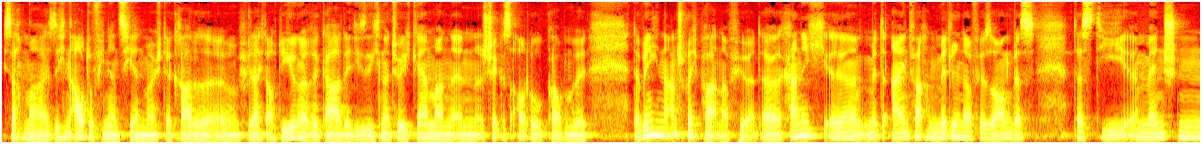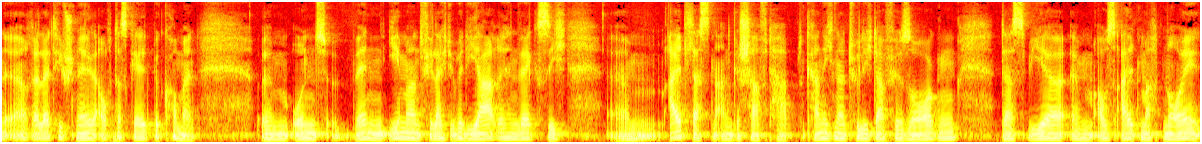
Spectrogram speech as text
ich sag mal, sich ein Auto finanzieren möchte, gerade äh, vielleicht auch die jüngere Garde, die sich natürlich gern mal ein, schickes Auto kaufen will, da bin ich ein Ansprechpartner für. Da kann ich äh, mit einfachen Mitteln dafür sorgen, dass, dass die Menschen äh, relativ schnell auch das Geld bekommen. Ähm, und wenn jemand vielleicht über die Jahre hinweg sich ähm, Altlasten angeschafft hat, kann ich natürlich dafür sorgen, dass wir ähm, aus Altmacht neu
